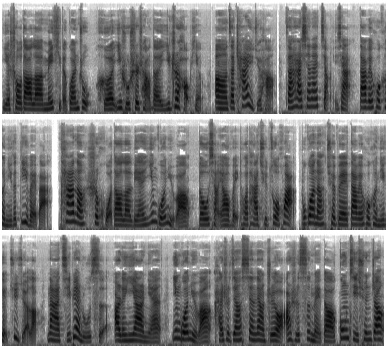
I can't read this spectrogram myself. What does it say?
也受到了媒体的关注和艺术市场的一致好评。嗯，再插一句哈，咱还是先来讲一下大卫·霍克尼的地位吧。他呢是火到了连英国女王都想要委托他去作画，不过呢却被大卫霍克尼给拒绝了。那即便如此，二零一二年，英国女王还是将限量只有二十四枚的功绩勋章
